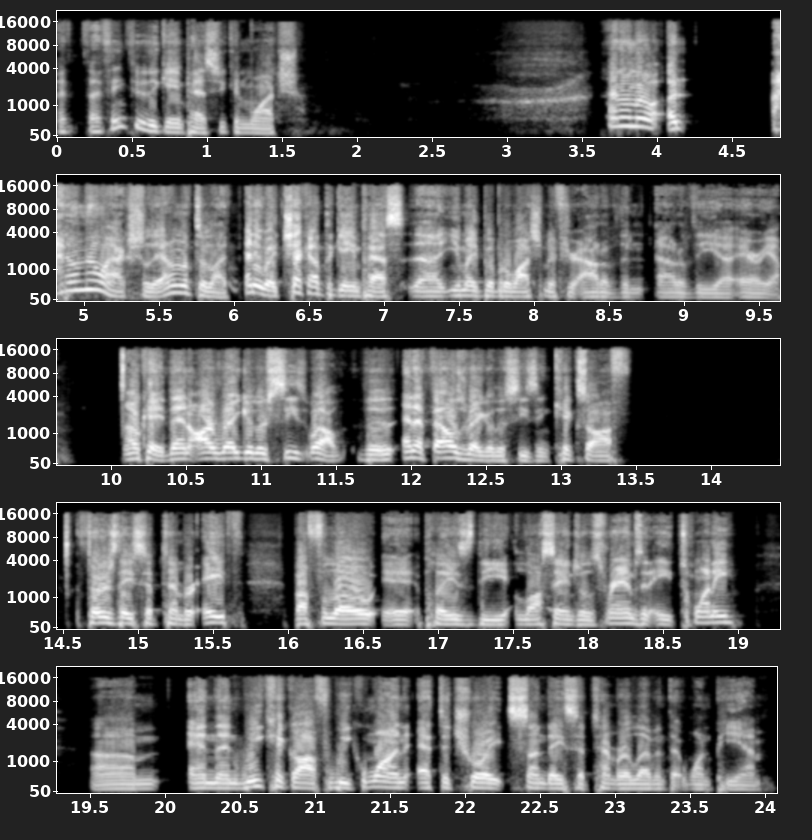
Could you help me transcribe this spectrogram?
I, think through the Game Pass you can watch. I don't know. I don't know actually. I don't know if they're live. Anyway, check out the Game Pass. Uh, you might be able to watch them if you're out of the out of the uh, area. Okay, then our regular season. Well, the NFL's regular season kicks off Thursday, September 8th, Buffalo eh, plays the Los Angeles Rams at 8:20. Um, and then we kick off week one at Detroit Sunday, September 11th at 1 p.m.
